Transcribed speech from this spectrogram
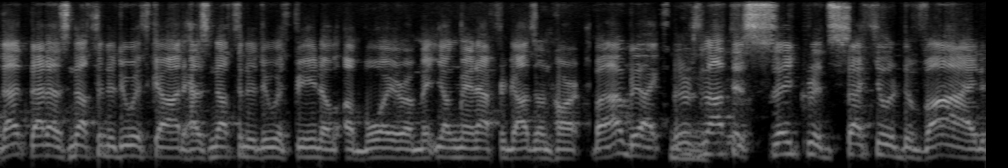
That that has nothing to do with God, has nothing to do with being a, a boy or a young man after God's own heart. But I'd be like, there's not this sacred secular divide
